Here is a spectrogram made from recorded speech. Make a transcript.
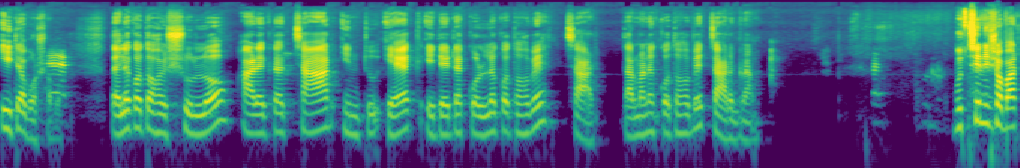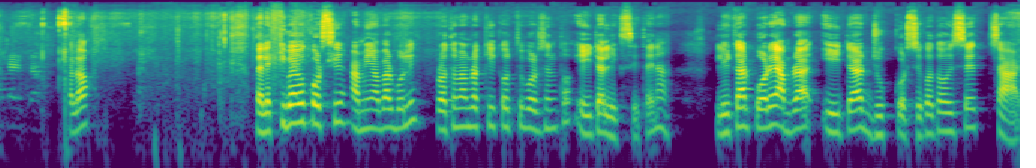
এইটা বসাবো। তাহলে কত হয়? ষোলো আর একটা চার ইন্টু এক, এটা এটা করলে কত হবে? চার, তার মানে কত হবে? চার গ্রাম। বুঝছেনি সবার? হ্যালো? তাহলে কীভাবে করছি? আমি আবার বলি, প্রথমে আমরা কি করছি বলছেন তো? এইটা লিখছি, তাই না? লিখার পরে আমরা এইটার যোগ করছি, কত হয়েছে? চার।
